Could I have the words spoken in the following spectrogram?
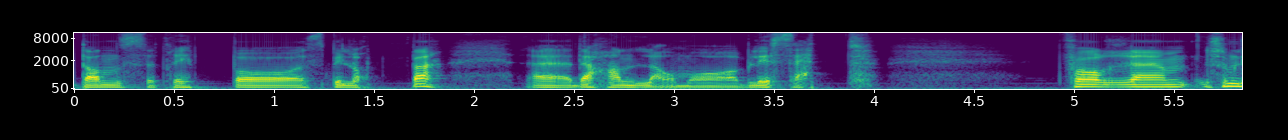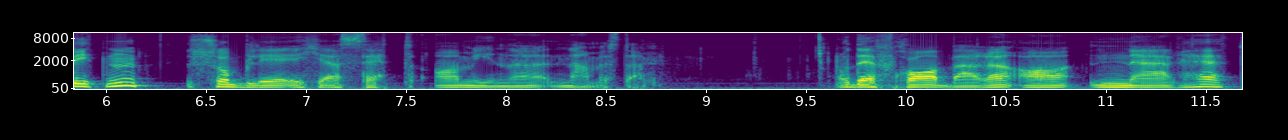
dansetripp og spilloppe Det handla om å bli sett. For eh, som liten så ble ikke jeg sett av mine nærmeste. Og det fraværet av nærhet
